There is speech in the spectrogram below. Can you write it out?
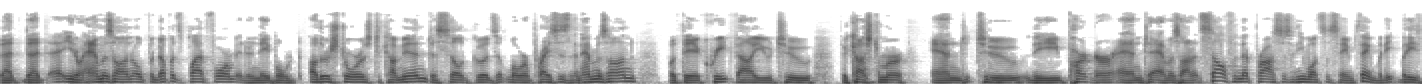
That that uh, you know, Amazon opened up its platform. It enabled other stores to come in to sell goods at lower prices than Amazon, but they accrete value to the customer and to the partner and to Amazon itself in that process. And he wants the same thing, but he but he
